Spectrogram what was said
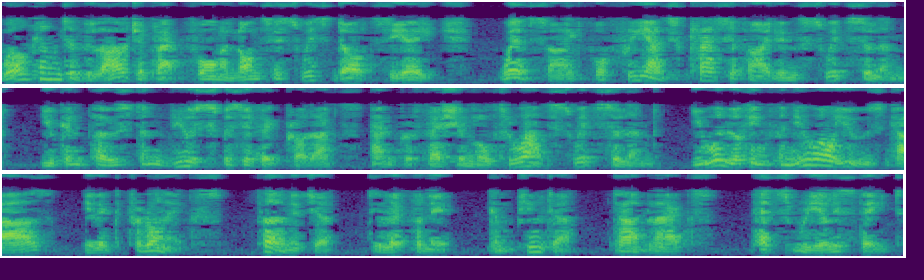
Welcome to the larger platform annonceswiss.ch, website for free ads classified in Switzerland. You can post and view specific products and professional throughout Switzerland. You are looking for new or used cars, electronics, furniture, telephony, computer, tablets, pets real estate.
